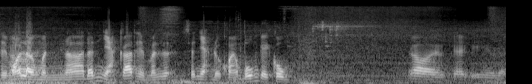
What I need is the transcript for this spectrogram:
thì mỗi lần mình à, đến nhặt á, thì mình sẽ- nhặt được khoảng 4 cây cung. Rồi ok bị hiểu rồi.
